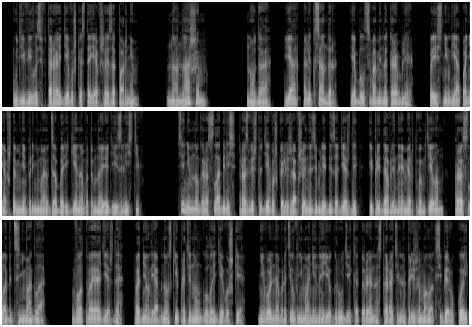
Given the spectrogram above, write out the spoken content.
— удивилась вторая девушка, стоявшая за парнем. «На нашем?» «Ну да. Я Александр. Я был с вами на корабле. — пояснил я, поняв, что меня принимают за аборигена в этом наряде из листьев. Все немного расслабились, разве что девушка, лежавшая на земле без одежды и придавленная мертвым телом, расслабиться не могла. «Вот твоя одежда», — поднял я обноски и протянул голой девушке. Невольно обратил внимание на ее груди, которые она старательно прижимала к себе рукой,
